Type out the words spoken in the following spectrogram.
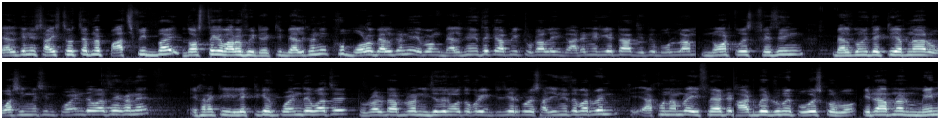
ব্যালকনির সাইজটা হচ্ছে আপনার পাঁচ ফিট বাই দশ থেকে বারো ফিটের একটি ব্যালকনি খুব বড় ব্যালকনি এবং ব্যালকনি থেকে আপনি টোটাল এই গার্ডেন এরিয়াটা যেহেতু বললাম নর্থ ওয়েস্ট ফেসিং ব্যালকনিতে একটি আপনার ওয়াশিং মেশিন পয়েন্ট দেওয়া আছে এখানে। এখানে একটি ইলেকট্রিকের পয়েন্ট দেওয়া আছে। টোটালটা আপনারা নিজেদের মতো করে ইন্টেরিয়ার করে সাজিয়ে নিতে পারবেন। এখন আমরা এই ফ্ল্যাটে থার্ড বেডরুমে প্রবেশ করব। এটা আপনার মেন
